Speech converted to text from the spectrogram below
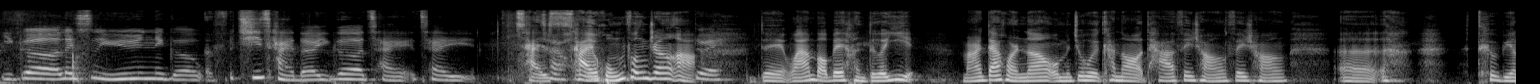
一个类似于那个七彩的一个彩彩，彩彩虹彩虹风筝啊，对，对，晚安宝贝很得意。马上待会儿呢，我们就会看到他非常非常，呃，特别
